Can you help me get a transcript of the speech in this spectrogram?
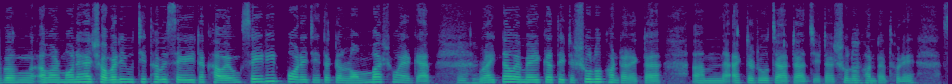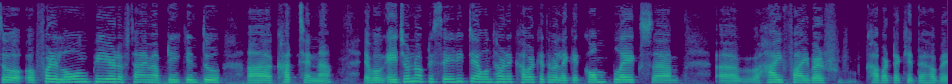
এবং আমার মনে হয় সবারই উচিত হবে সেহরিটা খাওয়া এবং সেহরির পরে যেহেতু একটা লম্বা সময়ের গ্যাপ রাইট নাও আমেরিকাতে এটা ষোলো ঘণ্টার একটা একটা রোজাটা যেটা ষোলো ঘণ্টা ধরে। So for a long period of time আপনি কিন্তু খাচ্ছেন না এবং এই জন্য আপনি সেহরিতে এমন ধরনের খাবার খেতে হবে like a complex high fibre খাবারটা খেতে হবে।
